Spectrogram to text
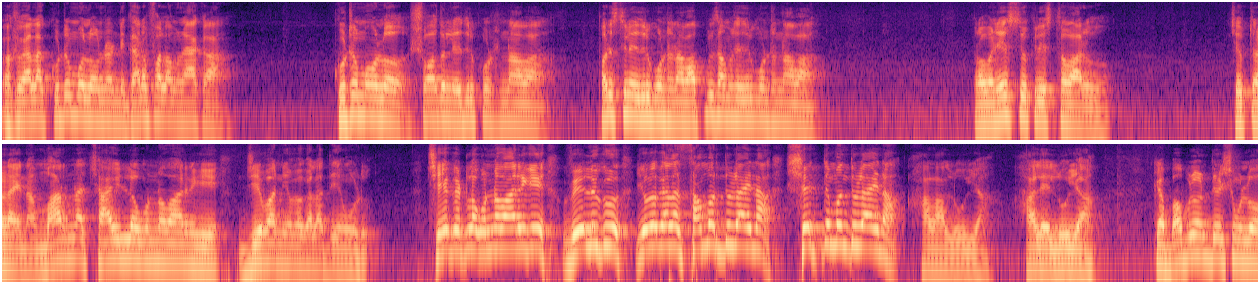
ఒకవేళ కుటుంబంలో ఉండండి గర్భఫలం లేక కుటుంబంలో శోధనలు ఎదుర్కొంటున్నావా? పరిస్థితులు ఎదుర్కొంటున్నావా? అప్పుల సమస్య ఎదుర్కొంటున్నావా? ప్రభనేసు క్రీస్తు వారు చెప్తాడు ఆయన మరణ ఛాయిల్లో ఉన్నవారికి జీవాన్ని ఇవ్వగల దేవుడు. చీకట్లో ఉన్నవారికి వెలుగు ఇవ్వగల సమర్థుడైన శక్తిమంతుడైన. హలా లూయ హలే లూయ ఇక బబులోని దేశంలో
